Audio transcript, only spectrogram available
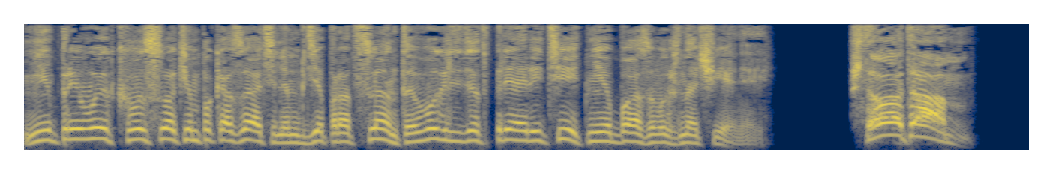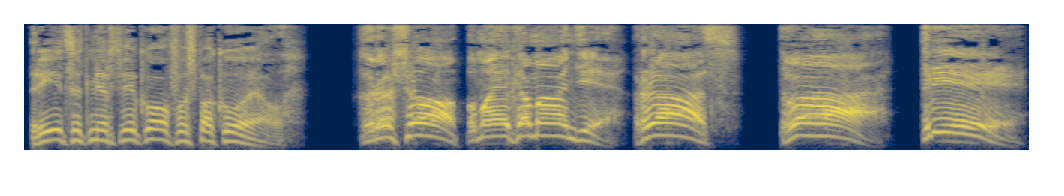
Не привык к высоким показателям, где проценты выглядят приоритетнее базовых значений. «Что там?» «Тридцать мертвяков успокоил». «Хорошо, по моей команде. Раз, два, три!»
